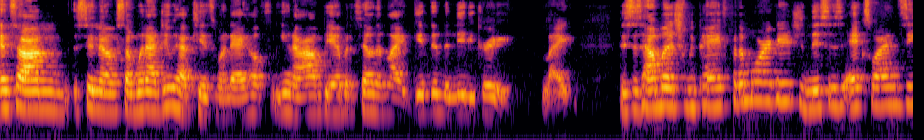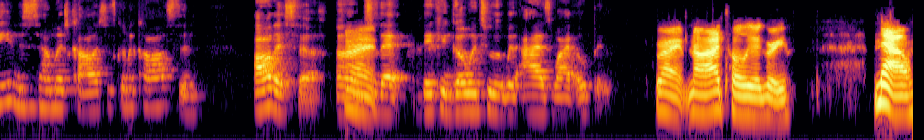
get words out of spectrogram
and so I'm so, you know so when I do have kids one day, hopefully you know I'll be able to tell them like give them the nitty gritty like this is how much we paid for the mortgage, and this is X, Y, and Z, and this is how much college is going to cost, and all that stuff, um, Right. so that they can go into it with eyes wide open. Right. No, I totally agree. Now,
